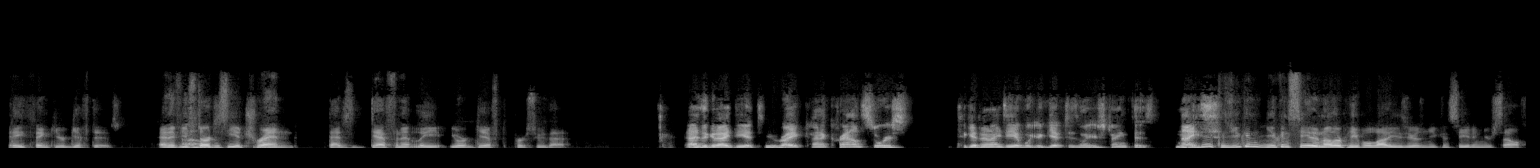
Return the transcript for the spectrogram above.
they think your gift is. And if you oh. start to see a trend, that's definitely your gift. Pursue that. That's a good idea too, right? Kind of crowdsource to get an idea of what your gift is and what your strength is. Nice. because yeah, you can you can see it in other people a lot easier than you can see it in yourself.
